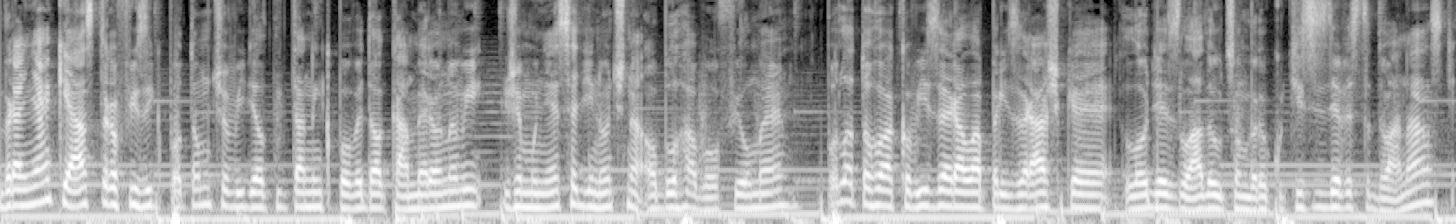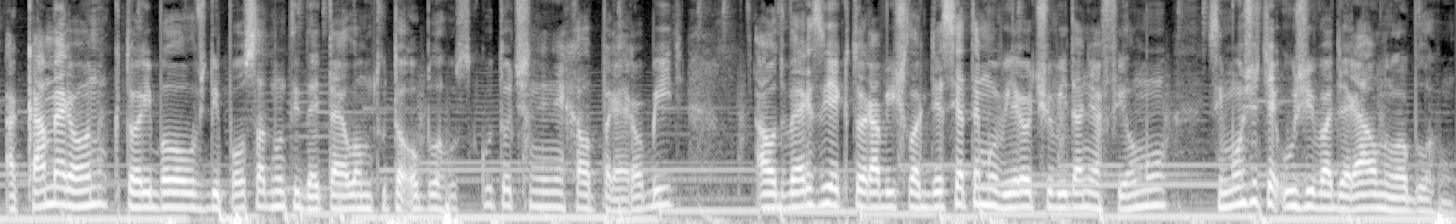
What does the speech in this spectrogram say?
Vraj nejaký astrofyzik po tom, čo videl Titanic, povedal Cameronovi, že mu nesedí nočná obloha vo filme, podľa toho ako vyzerala pri zrážke lode s ľadovcom v roku 1912 a Cameron, ktorý bol vždy posadnutý detailom, túto oblohu skutočne nechal prerobiť a od verzie, ktorá vyšla k 10. výročiu vydania filmu, si môžete užívať reálnu oblohu.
